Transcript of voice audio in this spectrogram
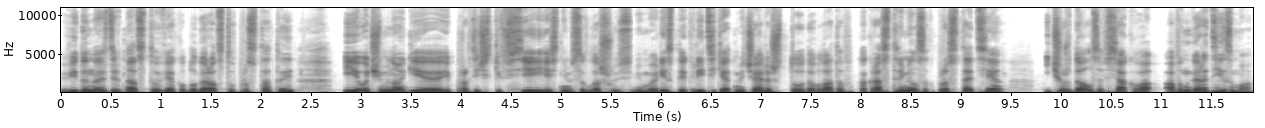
видано с 19 века благородство простоты. И очень многие, и практически все, я с ними соглашусь, мемористы и критики отмечали, что Довлатов как раз стремился к простоте, и чуждался всякого авангардизма.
